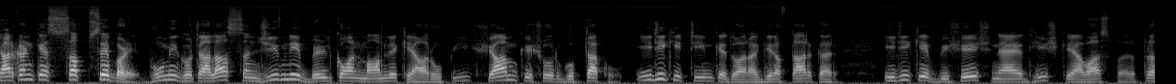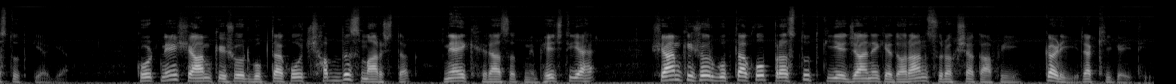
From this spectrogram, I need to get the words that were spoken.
झारखंड के सबसे बड़े भूमि घोटाला संजीवनी बिल्डकॉन मामले के आरोपी श्याम किशोर गुप्ता को ईडी की टीम के द्वारा गिरफ़्तार कर ईडी के विशेष न्यायाधीश के आवास पर प्रस्तुत किया गया। कोर्ट ने श्याम किशोर गुप्ता को 26 मार्च तक न्यायिक हिरासत में भेज दिया है। श्याम किशोर गुप्ता को प्रस्तुत किए जाने के दौरान सुरक्षा काफ़ी कड़ी रखी गई थी।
